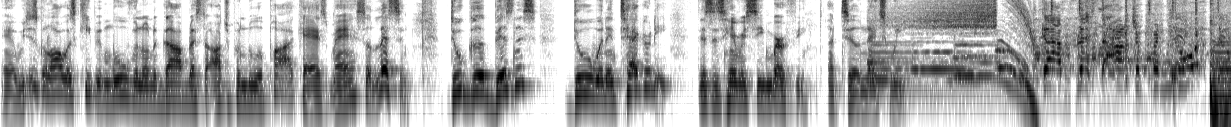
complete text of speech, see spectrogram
And we're just going to always keep it moving on the God Bless the Entrepreneur podcast, man. So listen, do good business, do it with integrity. This is Henry C. Murphy. Until next week. God bless the entrepreneur.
